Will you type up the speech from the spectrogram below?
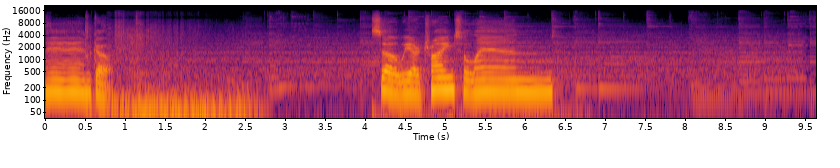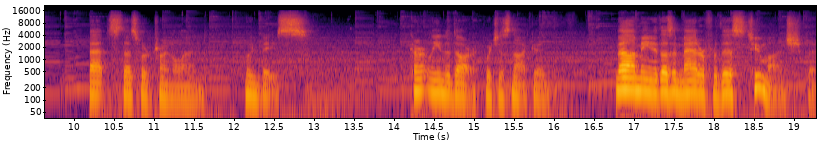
And go. So we are trying to land... That's, that's where we're trying to land. Moon base. Currently in the dark, which is not good. Well, I mean, it doesn't matter for this too much, but...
